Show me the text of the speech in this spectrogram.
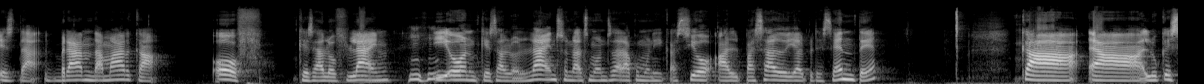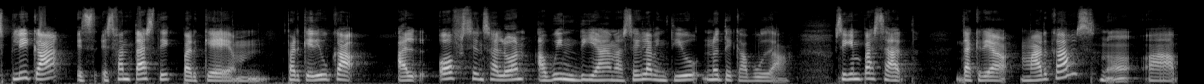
és de brand de marca off, que és a l'offline, uh -huh. i on, que és a l'online, són els mons de la comunicació al passado i al presente, que eh, el que explica és, és fantàstic perquè, perquè diu que el off sense l'on avui en dia, en el segle XXI, no té cabuda. O sigui, hem passat de crear marques, no? uh,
